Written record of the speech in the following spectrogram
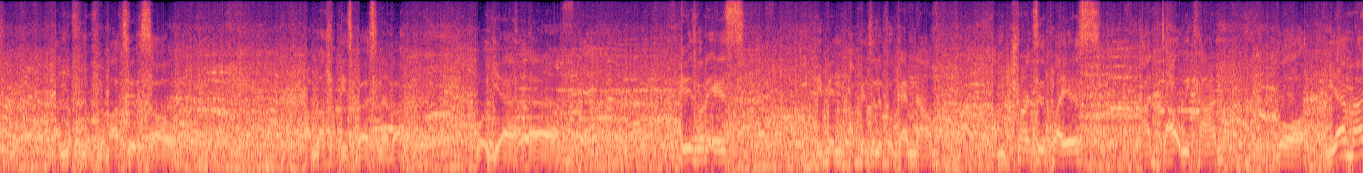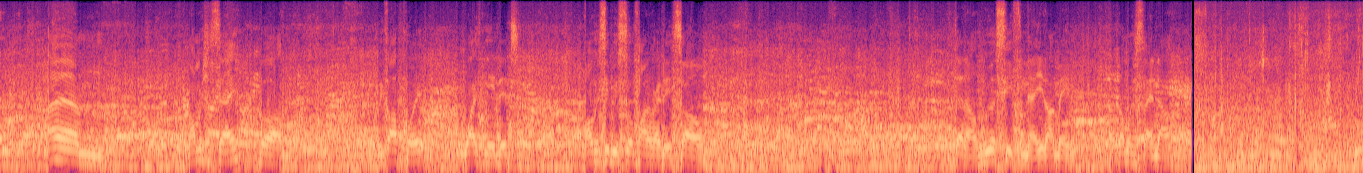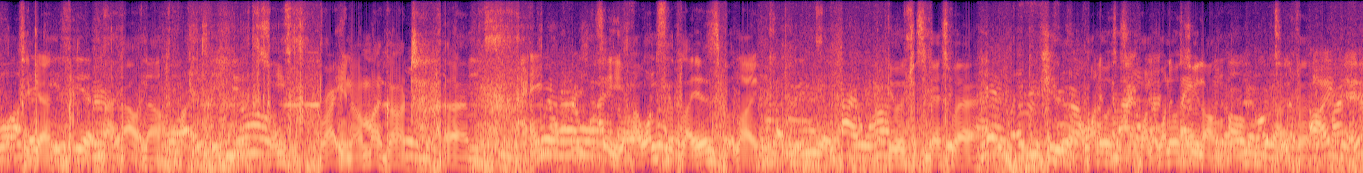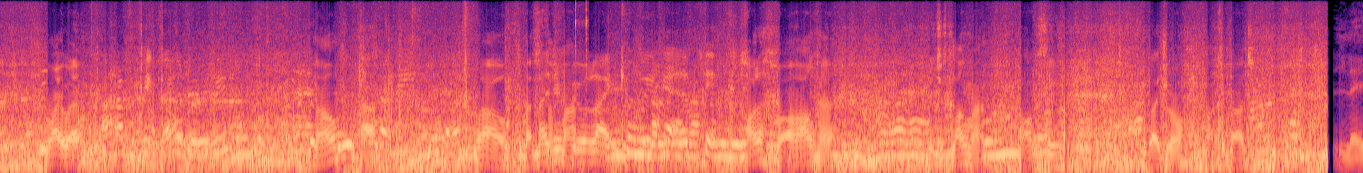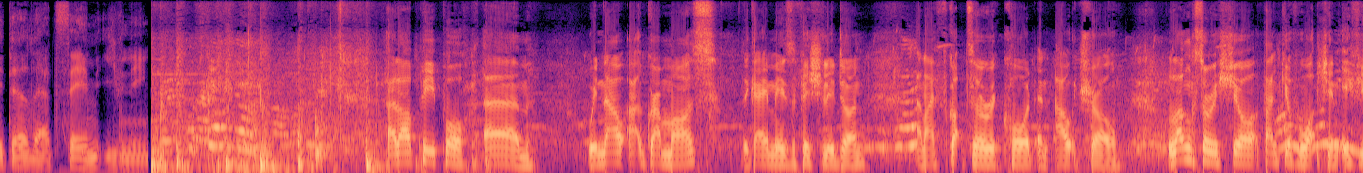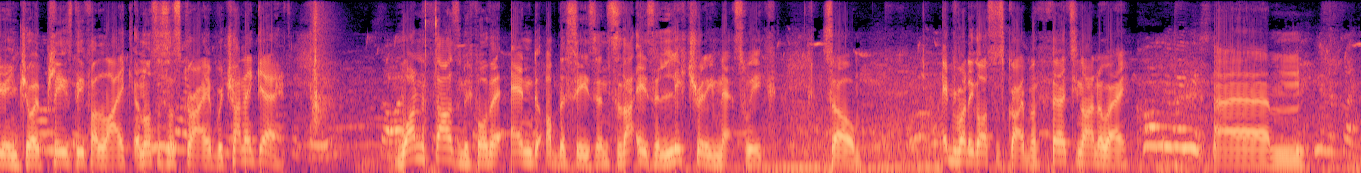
and nothing nothing about it. So, I'm not happiest person ever. But yeah, um, it is what it is. We've been, I've been to the Liverpool game now. I'm trying to see the players. I doubt we can, but yeah, man. Um, not much to say, but we got a point. What is needed. Obviously, we still fine already, so don't know. We'll see from there. You know what I mean? Not much to say now. Once again, out now. Sun's bright, you know. My God. Um, see, I want to see the players, but like, it was just a case where one it was too, one, one it was too long. I do. Right where? I have the pick there. No. Wow, that's Imagine tough, if you man. were like, Oh, that's what I don't care. It's just long, man. But obviously, we got a draw. Not too bad. Later that same evening. Hello, people. Um, we're now at Grandma's. The game is officially done, and I forgot to record an outro. Long story short, thank you for watching. If you enjoyed, please leave a like and also subscribe. We're trying to get 1,000 before the end of the season, so that is literally next week. So everybody go subscribe. I'm 39 away. Um,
